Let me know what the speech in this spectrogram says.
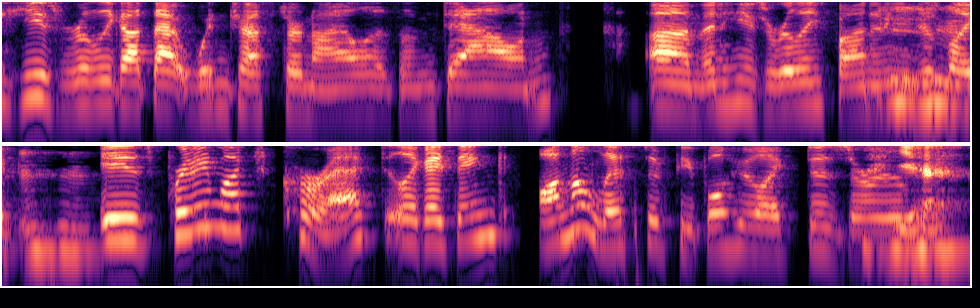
he's really got that Winchester nihilism down, um, and he's really fun, and he just Mhm, like mhm. is pretty much correct. Like I think on the list of people who like deserve yeah.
